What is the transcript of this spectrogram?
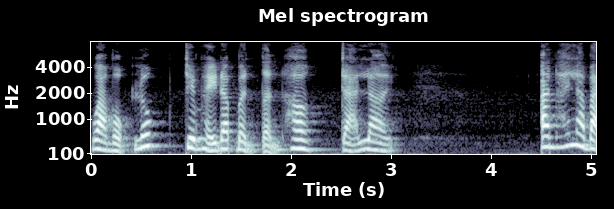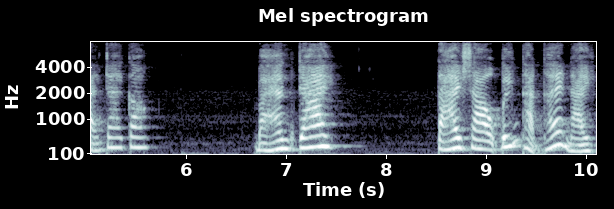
Qua một lúc chim hỷ đã bình tĩnh hơn trả lời. Anh ấy là bạn trai con. Bạn trai? Tại sao biến thành thế này?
